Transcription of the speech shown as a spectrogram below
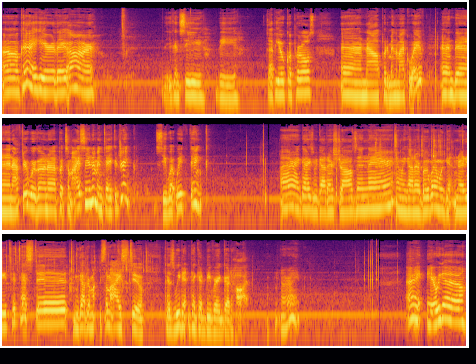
Okay, here they are. You can see the tapioca pearls. And now put them in the microwave. And then after, we're to put some ice in them and take a drink. See what we think. Alright guys, we got our straws in there, and we got our boba, and we're getting ready to test it. We got our, some ice too, because we didn't think it'd be very good hot. Alright. Alright, here we go.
